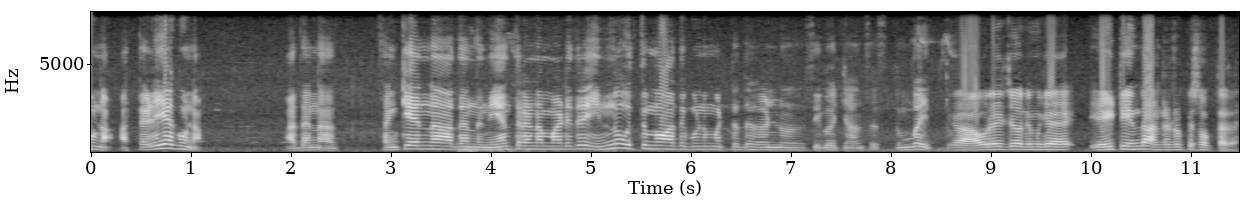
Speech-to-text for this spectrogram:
ಗುಣ ಆ ತಳಿಯ ಗುಣ. ಅದನ್ನು ಸಂಖ್ಯೆಯನ್ನು ಅದನ್ನು ನಿಯಂತ್ರಣ ಮಾಡಿದರೆ ಇನ್ನೂ ಉತ್ತಮವಾದ ಗುಣಮಟ್ಟದ ಹಣ್ಣು ಸಿಗೋ ಚಾನ್ಸಸ್ ತುಂಬ ಇತ್ತು. ಅವರೇಜು ನಿಮಗೆ ಏಯ್ಟಿಯಿಂದ ಹಂಡ್ರೆಡ್ ರುಪೀಸ್ ಹೋಗ್ತದೆ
